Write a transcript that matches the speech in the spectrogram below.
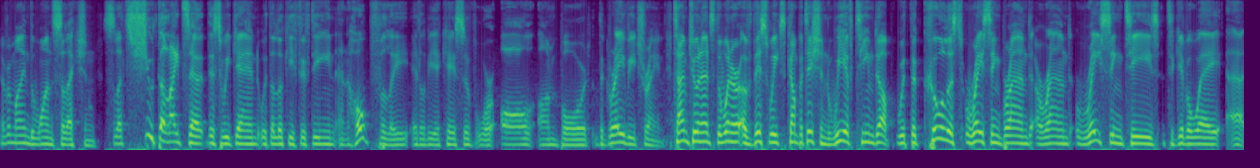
Never mind the one selection. So let's shoot the lights out this weekend with the Lucky 15, and hopefully it'll be a case of we're all on board the gravy train. Time to announce the winner of this week's competition. We have teamed up with the coolest racing brand around Racing Tees to give away an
